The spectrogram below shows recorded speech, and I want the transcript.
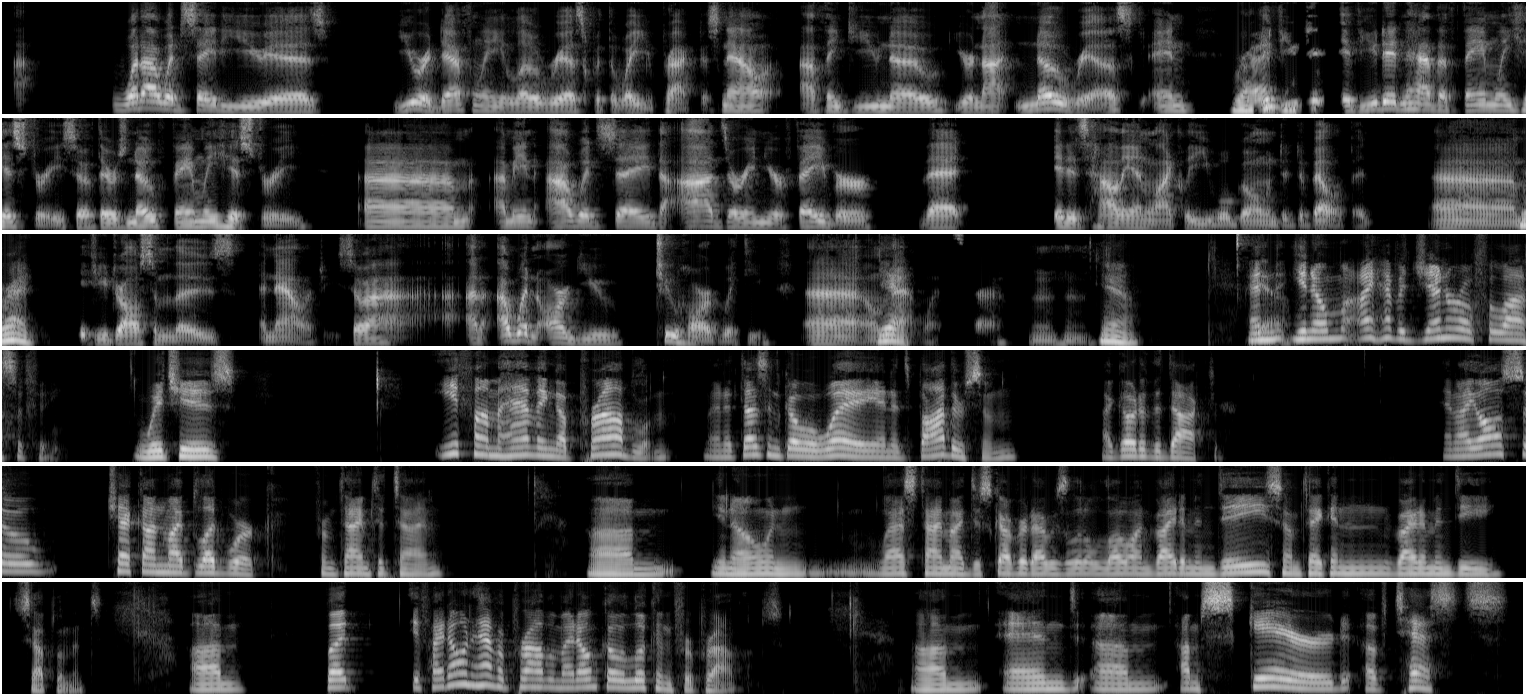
what I would say to you is you are definitely low risk with the way you practice. Now, I think you know you're not no risk, and Right. If you did, if you didn't have a family history, so if there's no family history, um, I mean, I would say the odds are in your favor that it is highly unlikely you will go on to develop it. Um, right. If you draw some of those analogies, so I I, I wouldn't argue too hard with you uh, on yeah. that one. So, mm-hmm. Yeah. And Yeah. you know, I have a general philosophy, which is if I'm having a problem and it doesn't go away and it's bothersome, I go to the doctor. And I also check on my blood work from time to time. Um, you know, and last time I discovered I was a little low on vitamin D, so I'm taking vitamin D supplements. Um, but if I don't have a problem, I don't go looking for problems. Um, and um, I'm scared of tests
